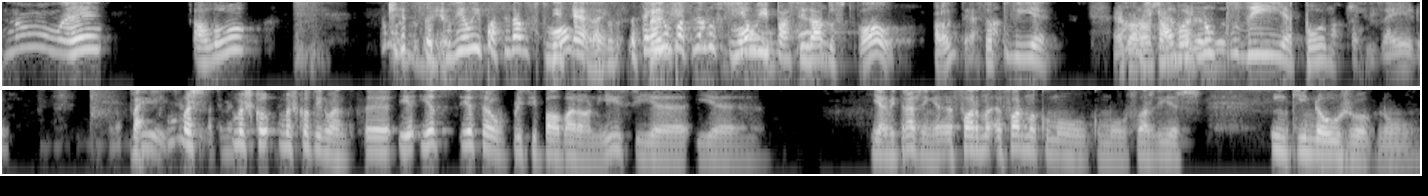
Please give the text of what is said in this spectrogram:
Não é? Alô? Quer Mas dizer, Podiam ir para a cidade de futebol. dissessem, caraças. Até iam para a cidade do futebol. Deviam ir para a cidade do futebol? Pronto, essa podia. Agora Não, o Jamor não podia, ponto. Zero. Não Bem, isso mas, mas, mas continuando, eh, esse, esse é o principal baronice e a, e a, e a arbitragem, a forma, a forma como, como o Soares Dias inquinou o jogo não,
